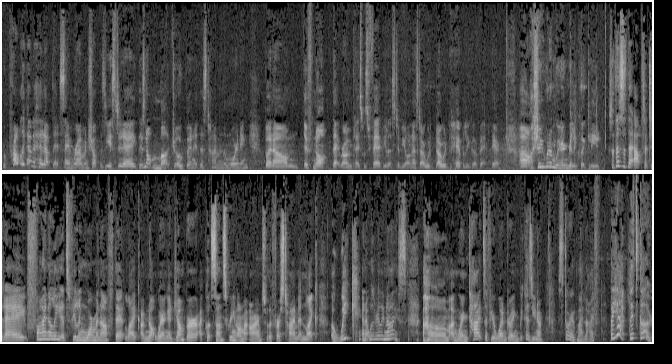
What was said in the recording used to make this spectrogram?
We're probably going to hit up that same ramen shop as yesterday. There's not much open at this time in the morning, but um, if not, that ramen place was fabulous to be honest. I would, I would happily go back there. Uh, I'll show you what I'm wearing really quickly. So this is the outfit today. Finally it's feeling warm enough that like I'm not wearing a jumper I put sunscreen on my arms for the first time in like a week and it was really nice. Um, I'm wearing tights if you're wondering because, you know, story of my life. But yeah, let's go.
